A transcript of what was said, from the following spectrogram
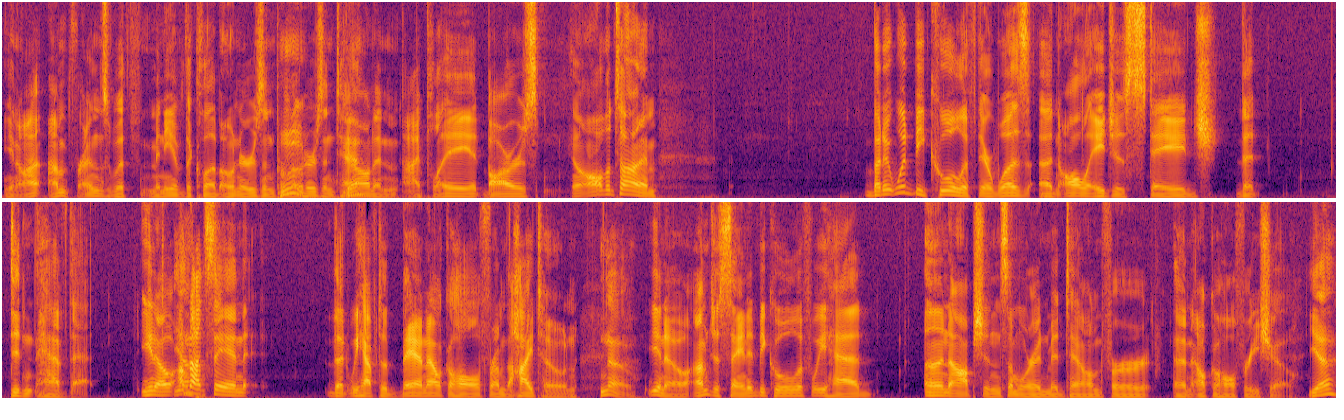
you know I, am friends with many of the club owners and hmm. promoters mm, in town yeah. and i play at bars you know all the time but it would be cool if there was an all ages stage that didn't have that you know yeah. i'm not saying that we have to ban alcohol from the Hi-Tone no you know i'm just saying it'd be cool if we had an option somewhere in midtown for an alcohol free show yeah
